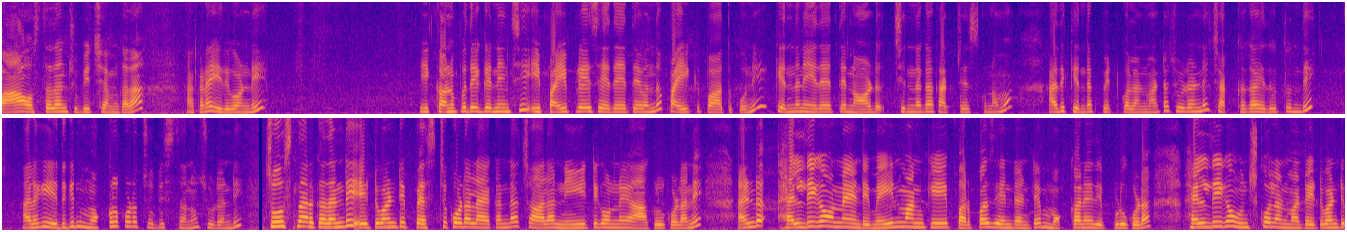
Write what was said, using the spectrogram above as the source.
బాగా వస్తుందని చూపించాం కదా. అక్కడ ఇదిగోండి. ఈ కనుపు దగ్గర నుంచి ఈ పై ప్లేస్ ఏదైతే ఉందో పైకి పాతుకొని కిందన ఏదైతే నాడ్ చిన్నగా కట్ చేసుకున్నామో అది కిందకి పెట్టుకోవాలన్నమాట. చూడండి చక్కగా ఎదుగుతుంది. అలాగే ఎదిగిన మొక్కలు కూడా చూపిస్తాను చూడండి. చూస్తున్నారు కదండి ఎటువంటి పెస్ట్ కూడా లేకుండా చాలా నీట్గా ఉన్నాయి ఆకులు కూడా అండ్ హెల్దీగా ఉన్నాయండి. మెయిన్ మనకి పర్పస్ ఏంటంటే మొక్క అనేది ఎప్పుడు కూడా హెల్దీగా ఉంచుకోవాలన్నమాట. ఎటువంటి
